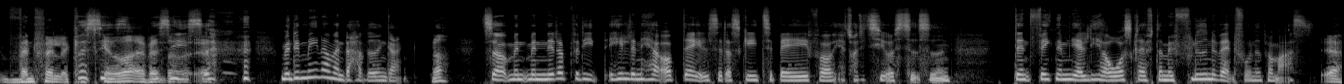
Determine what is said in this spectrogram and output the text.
vandfald af kaskader af vand. der- præcis. Ja. men det mener man, der har været engang. Nå. Så, men, men netop fordi hele den her opdagelse, der skete tilbage for, jeg tror det er 10 års tid siden, den fik nemlig alle de her overskrifter med flydende vand fundet på Mars. Ja,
